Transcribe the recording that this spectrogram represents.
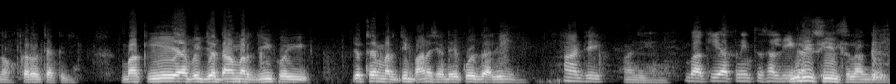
ਲਓ ਕਰੋ ਚੈੱਕ ਜੀ। ਬਾਕੀ ਇਹ ਆ ਵੀ ਜਿੱਦਾਂ ਮਰਜ਼ੀ ਕੋਈ ਜਿੱਥੇ ਮਰਜ਼ੀ ਬੰਨ ਛੱਡੇ ਕੋਈ ਗੱਲ ਹੀ ਨਹੀਂ। ਹਾਂਜੀ। ਹਾਂਜੀ ਹਾਂਜੀ। ਬਾਕੀ ਆਪਣੀ ਤਸੱਲੀ ਪੂਰੀ ਕਰ ਸੀਲ ਸਲੰਗ ਜੀ।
